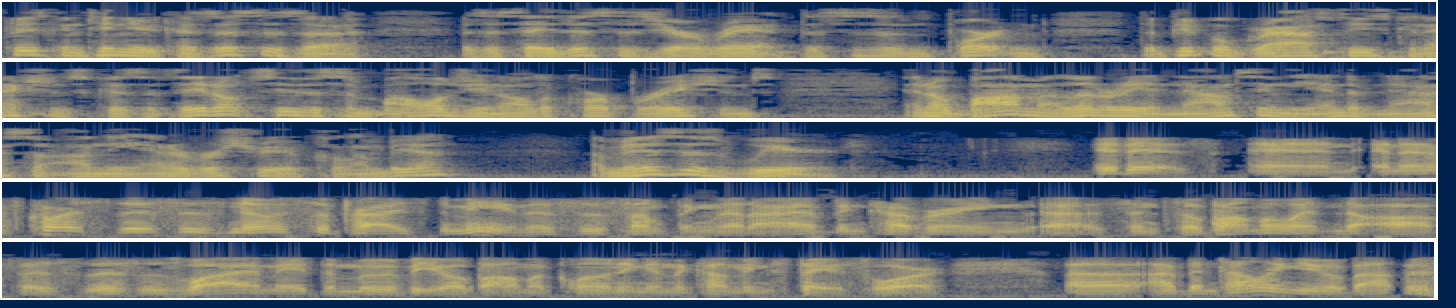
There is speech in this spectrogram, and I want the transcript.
Please continue, because this is a, as I say, this is your rant. This is important that people grasp these connections, because if they don't see the symbology in all the corporations and Obama literally announcing the end of NASA on the anniversary of Columbia. I mean, this is weird. It is, and and then of course this is no surprise to me. This is something that I have been covering uh, since Obama went into office. This is why I made the movie Obama Cloning in the Coming Space War. Uh, I've been telling you about this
